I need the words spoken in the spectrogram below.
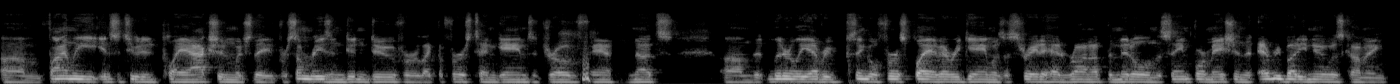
um, finally instituted play action, which they for some reason didn't do for like the first ten games. It drove fans nuts. Um, that literally every single first play of every game was a straight ahead run up the middle in the same formation that everybody knew was coming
